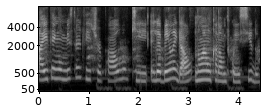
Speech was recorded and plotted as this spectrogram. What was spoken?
Aí tem o Mr. Teacher Paulo, que ele é bem legal. Não é um canal muito conhecido,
